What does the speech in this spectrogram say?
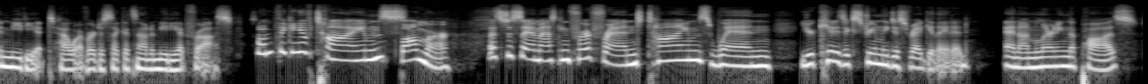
immediate, however, just like it's not immediate for us. So I'm thinking of times. Bummer. Let's just say I'm asking for a friend, times when your kid is extremely dysregulated and I'm learning the pause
